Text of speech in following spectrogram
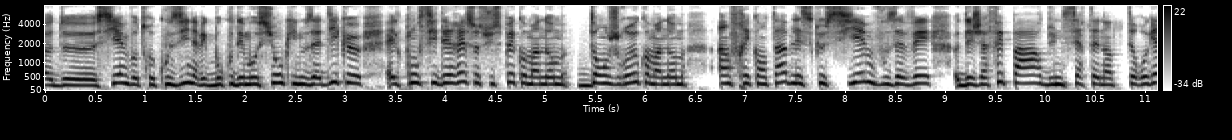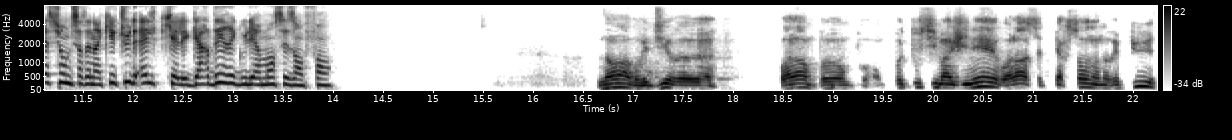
euh, de Siem, votre cousine, avec beaucoup d'émotion, qui nous a dit qu'elle considérait ce suspect comme un homme dangereux, comme un homme infréquentable. Est-ce que Siem vous avez déjà fait part d'une certaine interrogation, d'une certaine inquiétude, elle qui allait garder régulièrement ses enfants? Non, à vrai dire, euh, voilà, on peut, tous imaginer, voilà, cette personne, on aurait pu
